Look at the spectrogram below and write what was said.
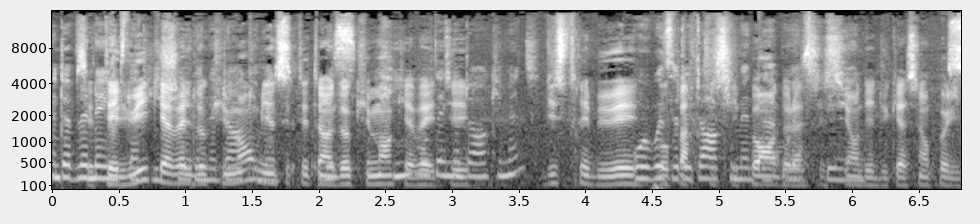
and of the names c'était that lui qui avait le showed in the document ou bien c'était un was document qui avait été document? distribué Or was aux it a document participants that de la session d'éducation politique?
